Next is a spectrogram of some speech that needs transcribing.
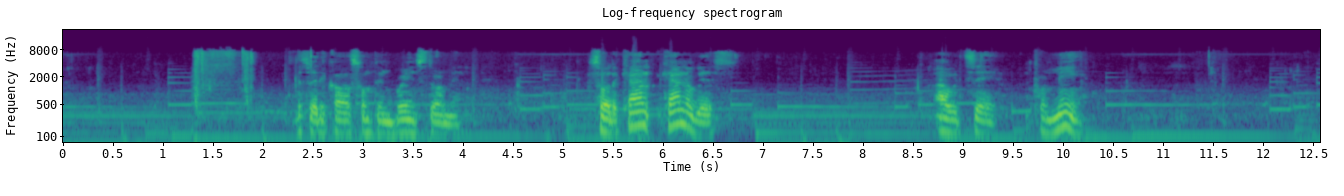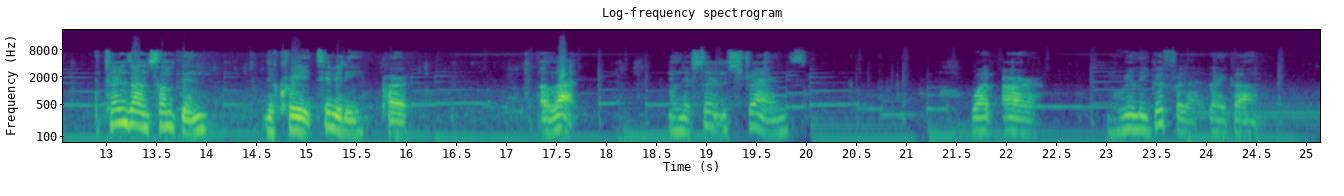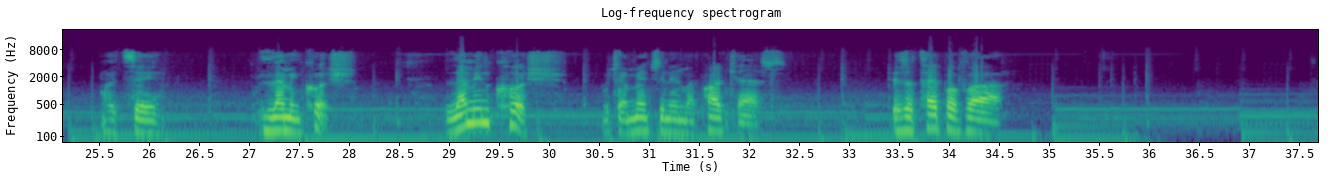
That's what they call something brainstorming. So the can- cannabis, I would say, for me, it turns on something, the creativity part, a lot. And there's certain strands what are really good for that. Like, um, I'd say lemon kush. Lemon kush, which I mentioned in my podcast, is a type of uh,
